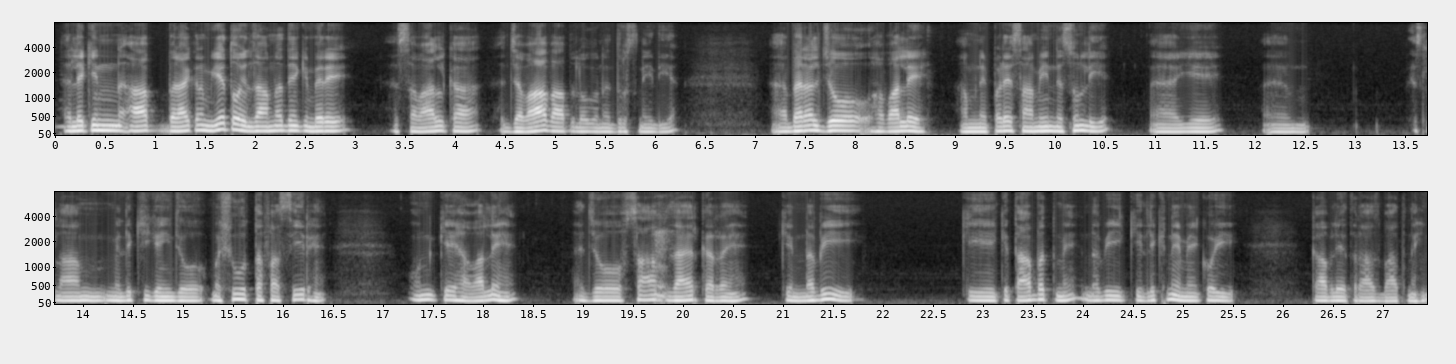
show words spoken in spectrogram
لیکن آپ برائے کرم یہ تو الزام نہ دیں کہ میرے سوال کا جواب آپ لوگوں نے درست نہیں دیا۔ بہرحال جو حوالے ہم نے پڑھے سامعین نے سن لیے یہ اسلام میں لکھی گئیں جو مشہور تفاصیر ہیں ان کے حوالے ہیں جو صاف ظاہر کر رہے ہیں کہ نبی کی کتابت میں نبی کی لکھنے میں کوئی قابل اعتراض بات نہیں۔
